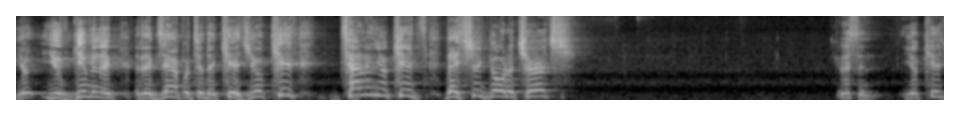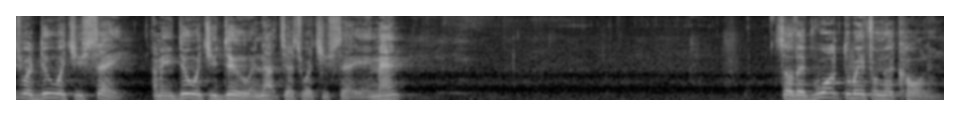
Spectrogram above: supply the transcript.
you have given an example to the kids. Your kids, telling your kids they should go to church, Listen, your kids will do what you say. I mean, do what you do and not just what you say. Amen? So they've walked away from their calling.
